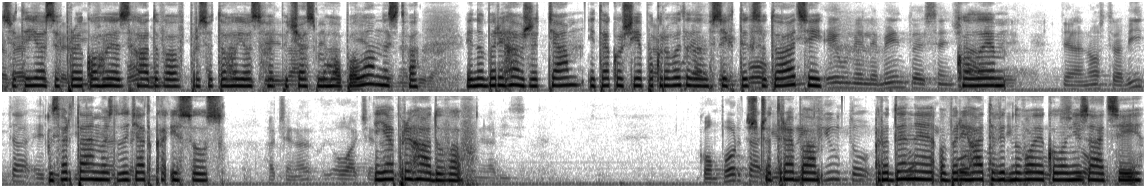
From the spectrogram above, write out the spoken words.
святий Йосиф, про якого я згадував, про святого Йосифа під час мого паломництва, він оберігав життя і також є покровителем всіх тих ситуацій, коли e звертаємось до cristiana. Ісус. І я пригадував, що треба родини оберігати від нової колонізації.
